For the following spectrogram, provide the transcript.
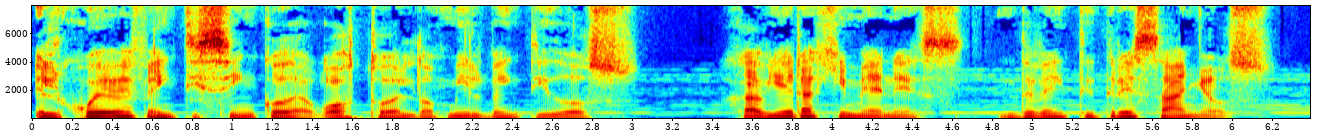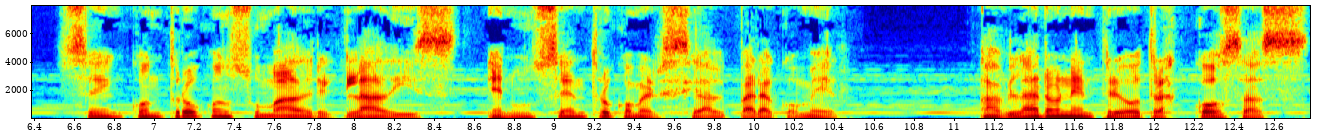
El jueves 25 de agosto del 2022, Javiera Jiménez, de 23 años, se encontró con su madre Gladys en un centro comercial para comer. Hablaron, entre otras cosas,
